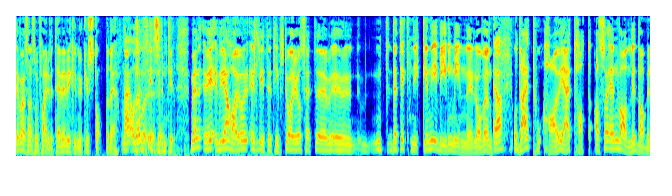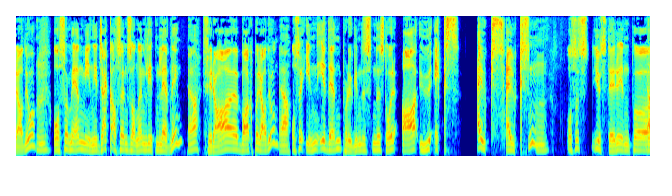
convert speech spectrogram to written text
det var sånn som farve-TV, vi kunne jo ikke stoppe det. Nei, og det var, I sin tid. Men vi, vi har jo et lite tips. Du har jo sett uh, det teknikken i bilen min, Loven. Ja. Og der to, har jo jeg tatt altså en vanlig DAB-radio, Mm. også med en mini-jack, altså en sånn en liten ledning, Ja. Fra bak på radioen, Ja. og så inn i den pluggen som det står AUX. Aux. Auksen. Og så justerer du inn på. Ja,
